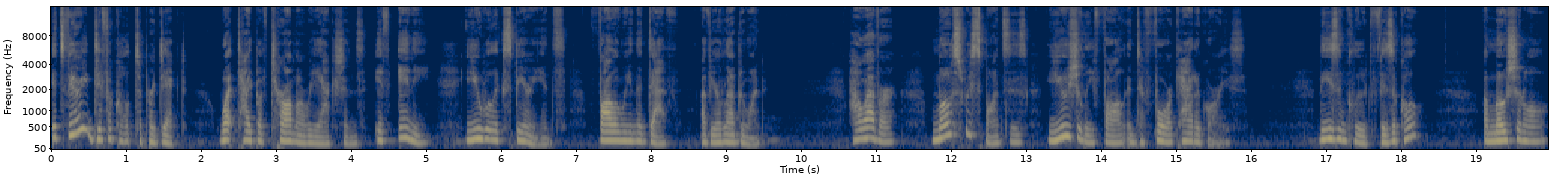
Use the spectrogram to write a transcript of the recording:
It's very difficult to predict what type of trauma reactions, if any, you will experience following the death of your loved one. However, most responses usually fall into four categories. These include physical, emotional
